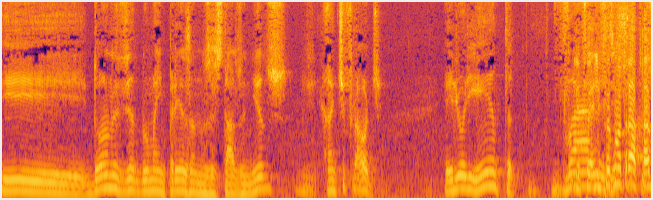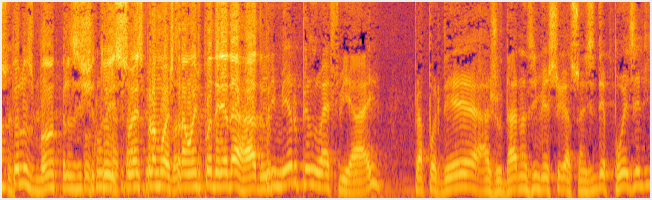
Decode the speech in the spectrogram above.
e dono de uma empresa nos Estados Unidos antifraude. Ele orienta várias Ele foi contratado pelos bancos, pelas instituições para mostrar onde poderia dar errado. Né? Primeiro pelo FBI para poder ajudar nas investigações e depois ele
